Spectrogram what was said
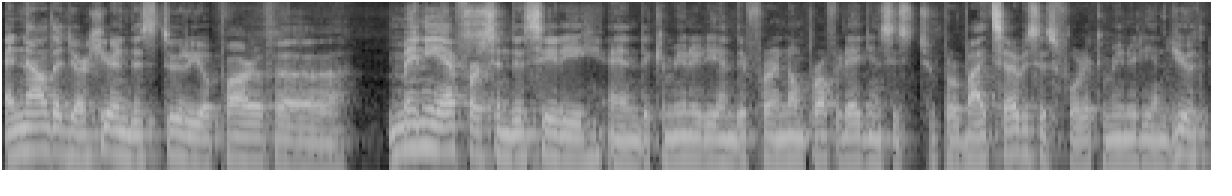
and now that you're here in this studio, part of uh, many efforts in the city and the community and different nonprofit agencies to provide services for the community and youth.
